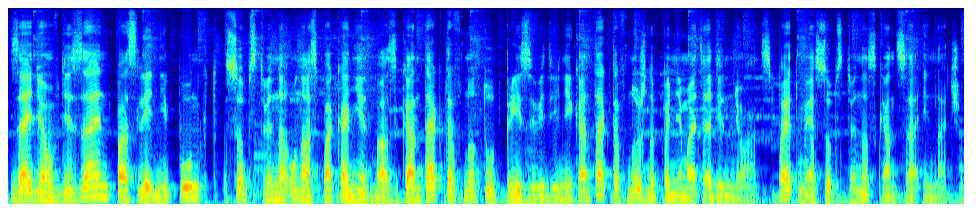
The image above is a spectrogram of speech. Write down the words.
Зайдем в дизайн, последний пункт. Собственно, у нас пока нет базы контактов, но тут при заведении контактов нужно понимать один нюанс. Поэтому я, собственно, с конца и начал.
